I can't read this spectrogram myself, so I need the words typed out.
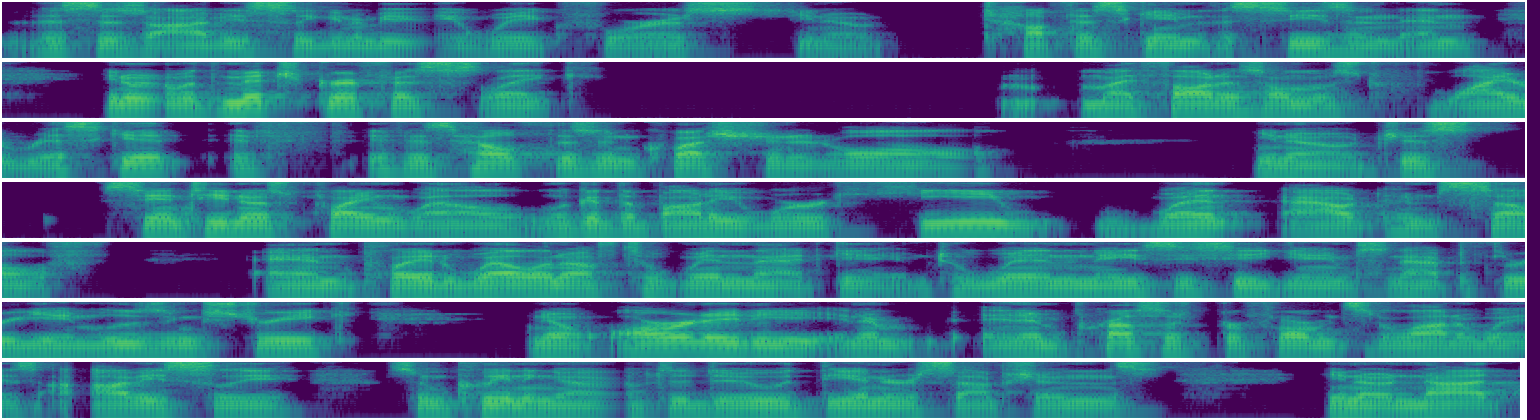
this is obviously going to be a Wake Forest, you know, toughest game of the season. And you know, with Mitch Griffis, like my thought is almost why risk it if if his health is in question at all. You know, just Santino's playing well. Look at the body of work. He went out himself and played well enough to win that game, to win an ACC game, snap a three game losing streak. You know, already an, an impressive performance in a lot of ways. Obviously, some cleaning up to do with the interceptions. You know, not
